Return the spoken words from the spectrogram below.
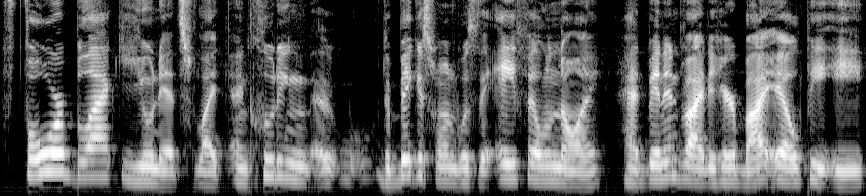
Four black units, like including uh, the biggest one was the 8th Illinois, had been invited here by LPE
